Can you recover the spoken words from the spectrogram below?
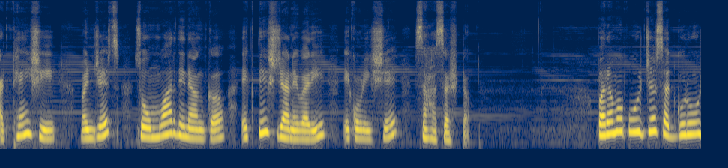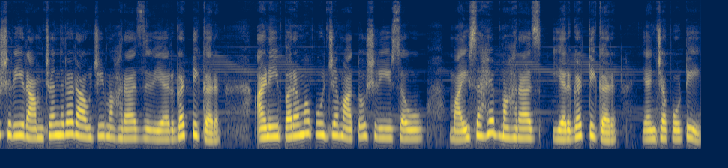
अठ्ठ्याऐंशी म्हणजेच सोमवार दिनांक एकतीस जानेवारी एकोणीसशे सहासष्ट. परमपूज्य सद्गुरू श्री रामचंद्ररावजी महाराज यरगट्टीकर आणि परमपूज्य मातोश्री सौ माईसाहेब महाराज यरगट्टीकर यांच्या पोटी.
